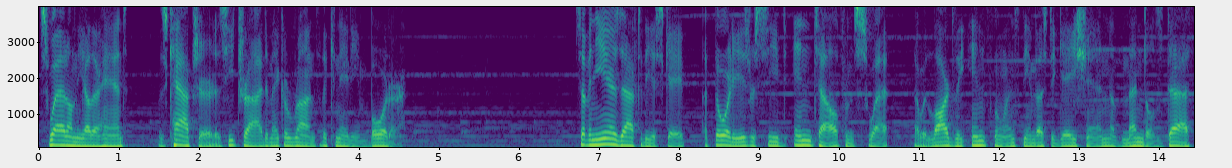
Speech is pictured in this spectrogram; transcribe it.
Sweat, on the other hand, was captured as he tried to make a run for the Canadian border. Seven years after the escape, authorities received intel from Sweat that would largely influence the investigation of Mendel's death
